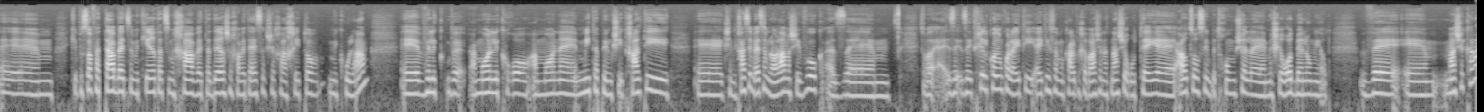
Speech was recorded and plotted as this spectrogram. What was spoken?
אה, כי בסוף אתה בעצם מכיר את עצמך ואת הדרך שלך ואת העסק שלך הכי טוב מכולם. אה, והמון לקרוא, המון מיטאפים. כשהתחלתי... Uh, כשנכנסתי בעצם לעולם השיווק, אז זאת אומרת, זה, זה התחיל, קודם כל הייתי, הייתי סמנכ"ל בחברה שנתנה שירותי outsourcing uh, בתחום של מכירות בינלאומיות. ומה שקרה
